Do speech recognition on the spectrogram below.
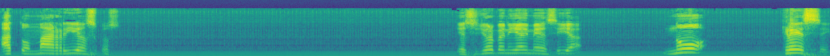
a tomar riesgos? Y el Señor venía y me decía, no crecen,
